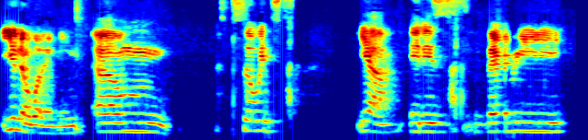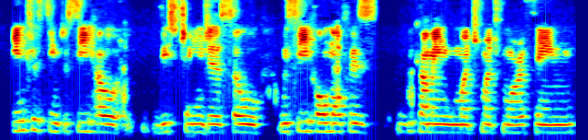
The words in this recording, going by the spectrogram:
You know what I mean. Um, so it's yeah, it is very interesting to see how this changes. So we see home office becoming much much more a thing.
